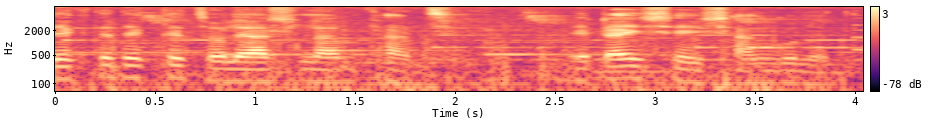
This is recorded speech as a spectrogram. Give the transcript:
দেখতে দেখতে চলে আসলাম থানচি। এটাই সেই সাঙ্গু নদী।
